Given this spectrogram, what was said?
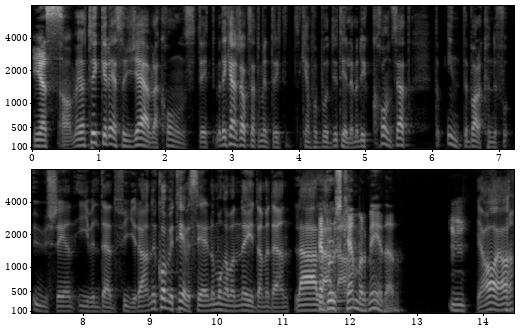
Yes. Ja, men jag tycker det är så jävla konstigt. Men det kanske också att de inte riktigt kan få budget till det. Men det är ju konstigt att de inte bara kunde få ur sig en Evil Dead 4. Nu kom ju tv-serien och många var nöjda med den. La, la, Är Bruce la. Campbell med i den? Mm. Ja, ja.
